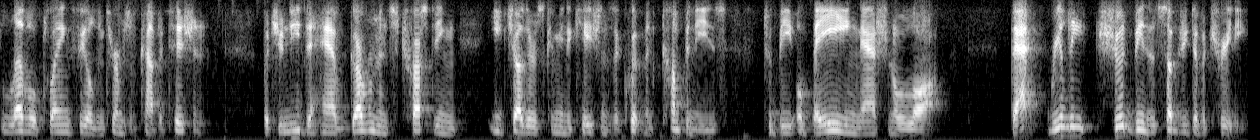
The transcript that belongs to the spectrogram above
level playing field in terms of competition, but you need to have governments trusting each other's communications equipment companies to be obeying national law. That really should be the subject of a treaty.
